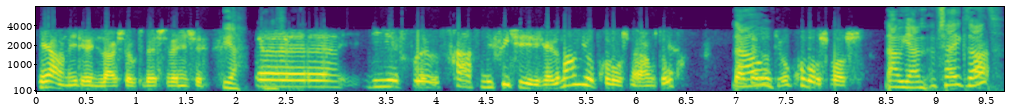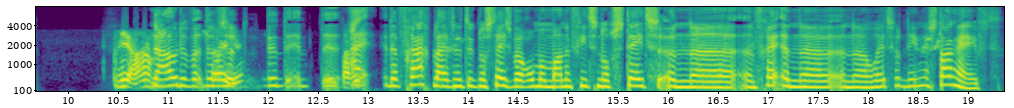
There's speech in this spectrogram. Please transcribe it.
Ja, en iedereen luistert ook de beste wensen. Ja. Eh, die vraag van die fietsen die is helemaal niet opgelost nou, toch? Nou. dat die opgelost was. Nou ja, zei ik dat? Ja, Nou, de, de, de, vraag blijft natuurlijk nog steeds... waarom een mannenfiets nog steeds een, eh, een, een, eh, een, eh, hoe heet zo'n ding, een stang heeft.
